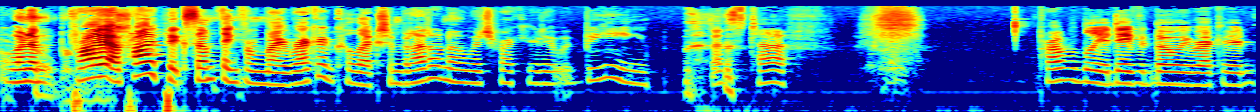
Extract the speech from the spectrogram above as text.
one of probably I'd probably pick something from my record collection, but I don't know which record it would be. That's tough. Probably a David Bowie record.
